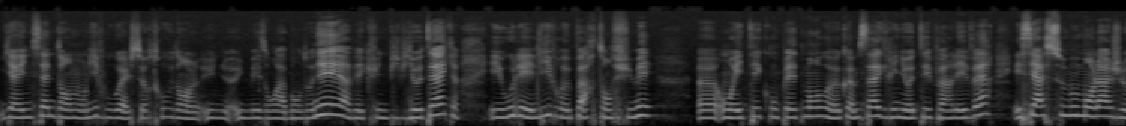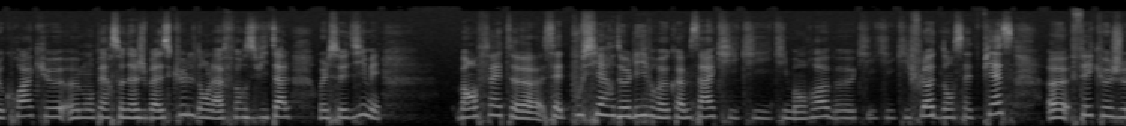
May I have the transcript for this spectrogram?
y a une scène dans mon livre où elle se retrouve dans une, maison abandonnée avec une bibliothèque et où les livres partent en fumée. Euh, ont été complètement euh, comme ça grignotés par les vers. Et c'est à ce moment-là, je crois, que euh, mon personnage bascule dans la force vitale où elle se dit, mais bah, en fait, cette poussière de livres comme ça qui, qui, m'enrobe, qui, qui, flotte dans cette pièce, fait que je,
